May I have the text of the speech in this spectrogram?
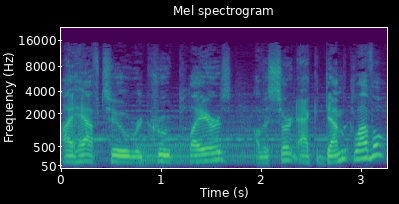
I have to recruit players of a certain academic level,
